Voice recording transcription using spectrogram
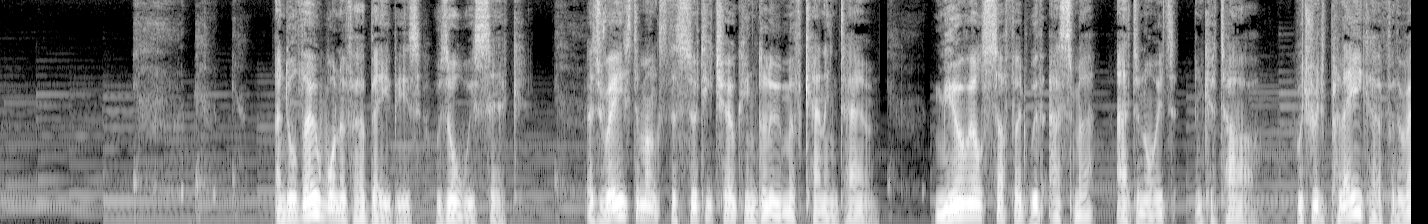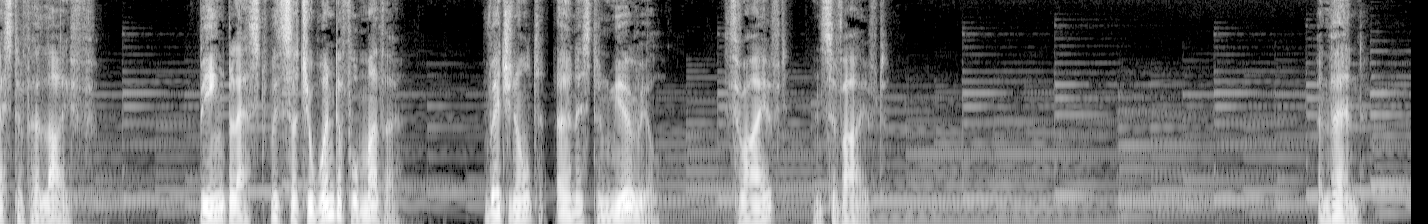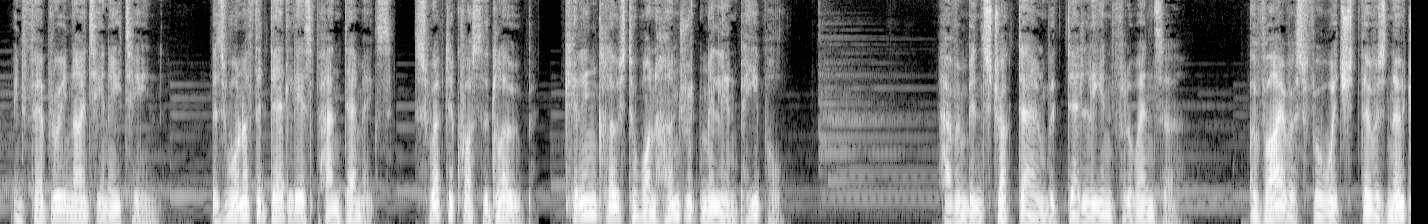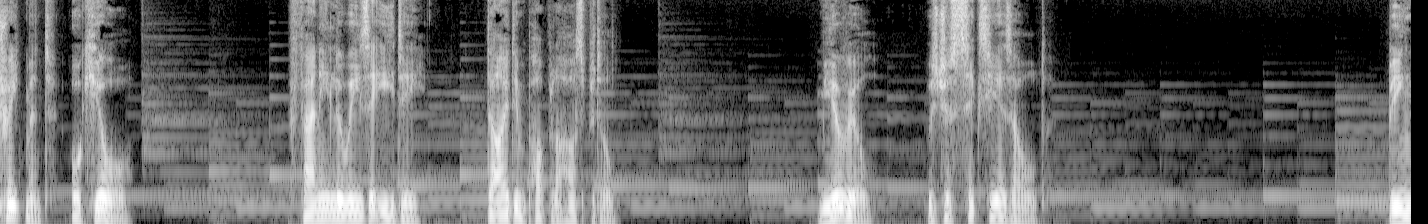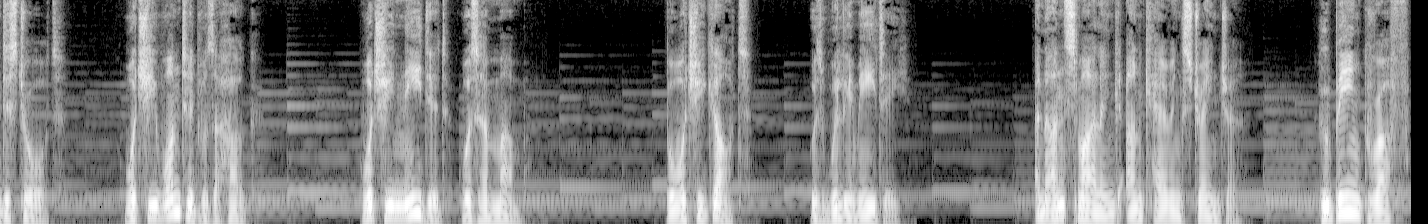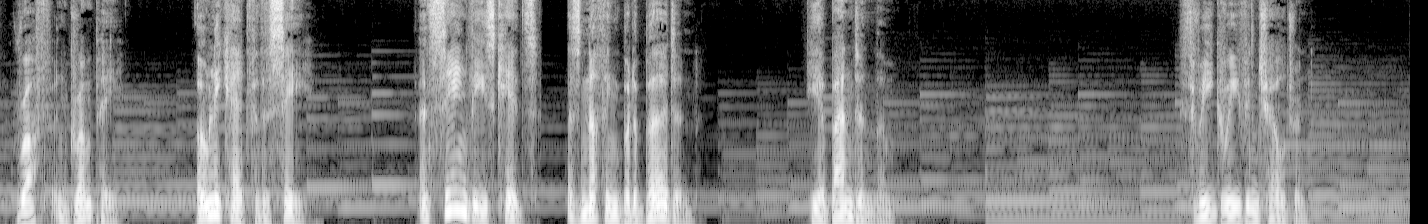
And although one of her babies was always sick, as raised amongst the sooty choking gloom of Canning Town, Muriel suffered with asthma, adenoids, and catarrh, which would plague her for the rest of her life. Being blessed with such a wonderful mother, Reginald, Ernest, and Muriel thrived and survived. And then, in February 1918, as one of the deadliest pandemics swept across the globe, killing close to 100 million people, having been struck down with deadly influenza, a virus for which there was no treatment or cure, Fanny Louisa Eady died in Poplar Hospital. Muriel was just six years old. Being distraught, what she wanted was a hug. What she needed was her mum. But what she got was William Eady, an unsmiling, uncaring stranger who, being gruff, rough, and grumpy, only cared for the sea. And seeing these kids as nothing but a burden, he abandoned them. Three grieving children,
